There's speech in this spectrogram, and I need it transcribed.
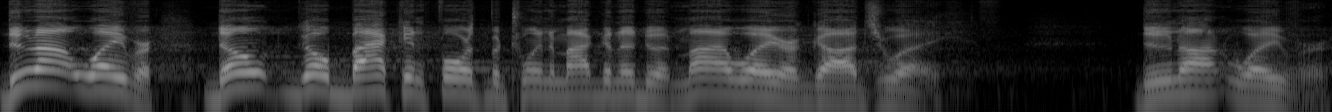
Do not waver. Don't go back and forth between, am I going to do it my way or God's way? Do not waver.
